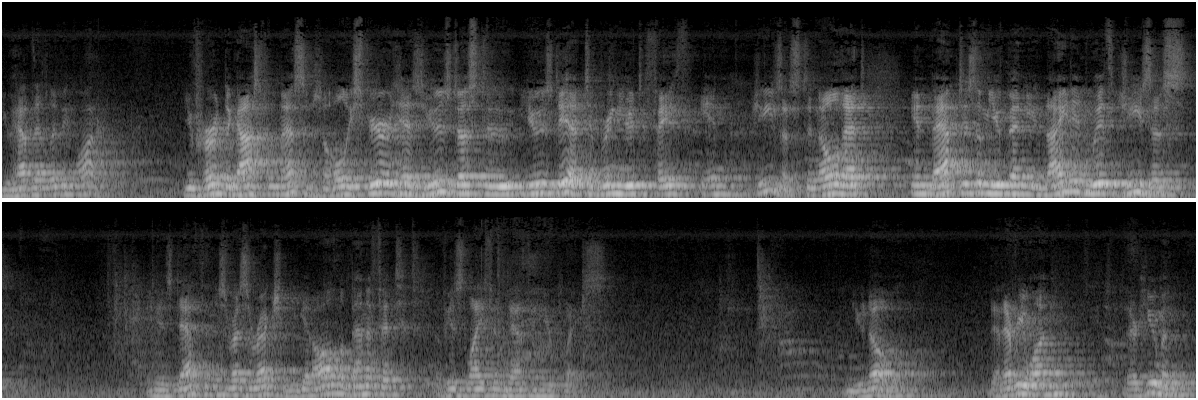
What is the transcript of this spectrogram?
You have that living water. You've heard the gospel message. The Holy Spirit has used us to used it to bring you to faith in Jesus, to know that in baptism, you've been united with Jesus in his death and his resurrection. You get all the benefit of his life and death in your place. And you know that everyone, they're human,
